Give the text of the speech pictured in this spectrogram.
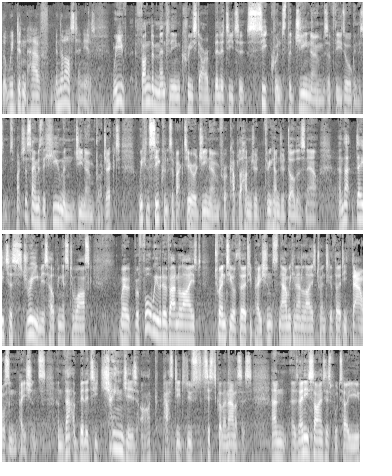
that we didn't have in the last 10 years? We've fundamentally increased our ability to sequence the genomes of these organisms, much the same as the Human Genome Project. We can sequence a bacterial genome for a couple of hundred, three hundred dollars now, and that data stream is helping us to ask where before we would have analysed 20 or 30 patients, now we can analyse 20 or 30,000 patients. And that ability changes our capacity to do statistical analysis. And as any scientist will tell you,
